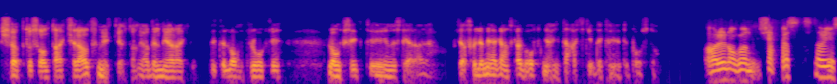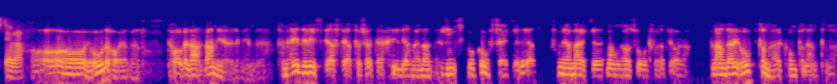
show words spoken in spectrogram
köpt och sålt aktier allt för mycket utan jag väl mer lite långtråkig, långsiktig investerare. jag följer med ganska gott men jag är inte aktiv, det kan jag inte påstå. Har du någon käpphäst när du investerar? Oh, jo, det har jag väl. Det har väl alla mer eller mindre. För mig är det viktigaste att försöka skilja mellan risk och osäkerhet som jag märker att många har svårt för att göra. Blandar ihop de här komponenterna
